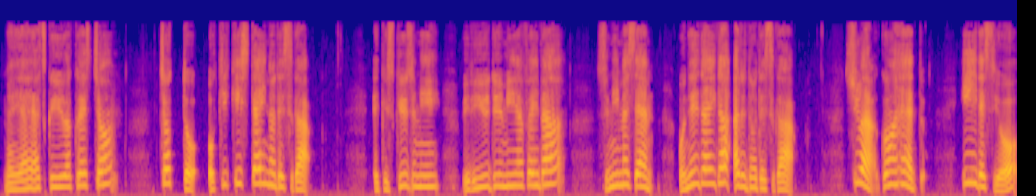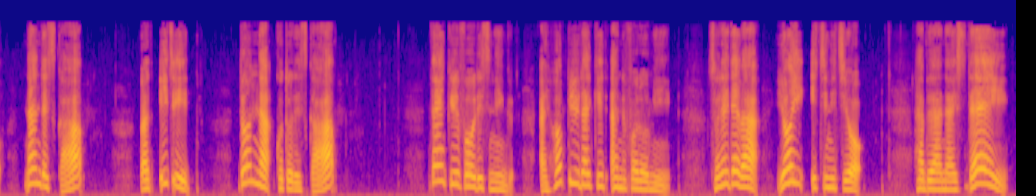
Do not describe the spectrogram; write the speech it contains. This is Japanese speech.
?May I ask you a question? ちょっとお聞きしたいのですが。Excuse me, will you do me a favor? すみません。お願いがあるのですが。Sure, go ahead. いいですよ。何ですか ?What is it? どんなことですか ?Thank you for listening. I hope you like it and follow me. それでは、良い一日を。Have a nice day.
